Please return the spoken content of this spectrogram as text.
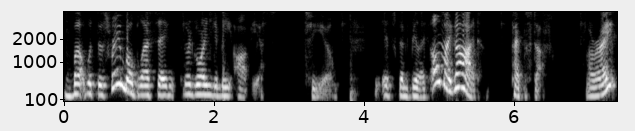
But with this rainbow blessing, they're going to be obvious to you. It's going to be like, oh my God, type of stuff. All right.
